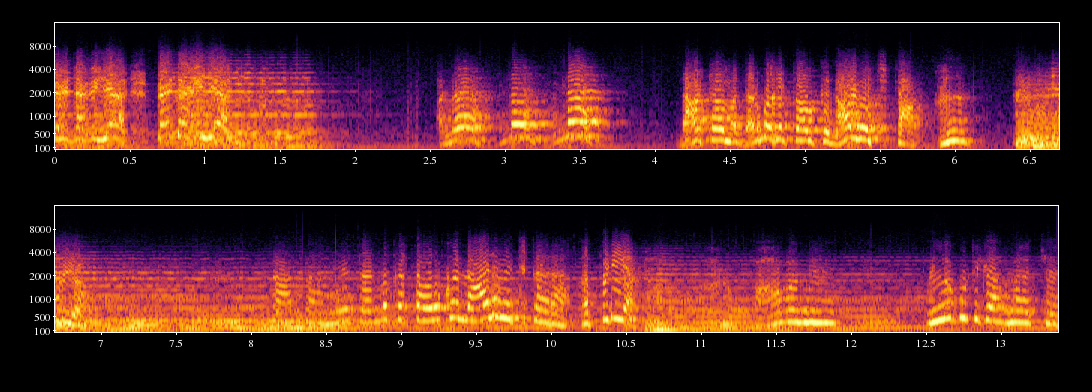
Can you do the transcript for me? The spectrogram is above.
வேண்டாங்க ஐயா வேண்டாங்க ஐயா. அண்ணா அண்ணா அண்ணா. நாட்டாம தர்மகர்த்தாவுக்கு நாள் வச்சுட்டான் அப்படியா? நாட்டாமே தர்மகர்த்தாவுக்கு நாடு வச்சுட்டாரா? அப்படியா? பாவங்க பிள்ளை குட்டிக்காரனாச்சே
